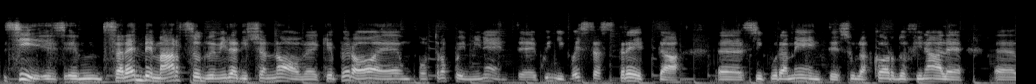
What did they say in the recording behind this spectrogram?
Sì, ehm, sarebbe marzo 2019, che però è un po' troppo imminente, quindi questa stretta eh, sicuramente sull'accordo finale eh,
